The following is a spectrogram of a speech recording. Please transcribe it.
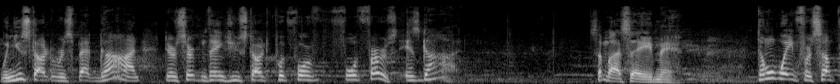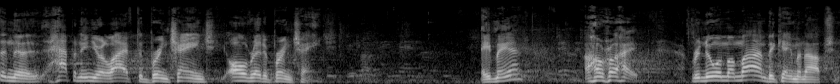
When you start to respect God, there are certain things you start to put forth, first is God. Somebody say amen. Don't wait for something to happen in your life to bring change. You already bring change. Amen? All right. Renewing my mind became an option.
